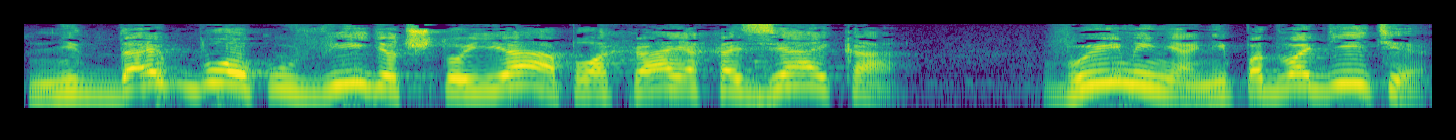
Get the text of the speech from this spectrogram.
Не дай Бог увидят, что я плохая хозяйка. Вы меня не подводите.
